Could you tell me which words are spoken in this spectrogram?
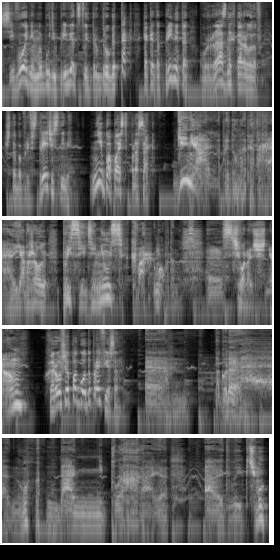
Сегодня мы будем приветствовать друг друга так, как это принято у разных народов, чтобы при встрече с ними не попасть в просак. Гениально придумано, Петр. Я, пожалуй, присоединюсь к вашим опытам. Э, с чего начнем? Хорошая погода, профессор. Э, погода, ну, да, неплохая. А это вы к чему?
